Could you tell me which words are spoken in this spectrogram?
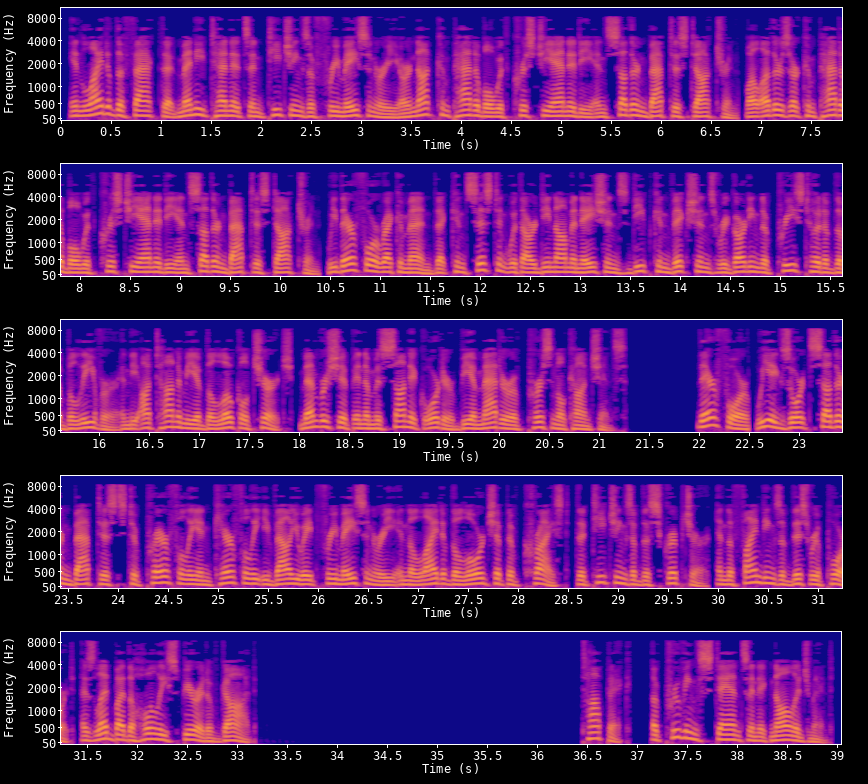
in light of the fact that many tenets and teachings of Freemasonry are not compatible with Christianity and Southern Baptist doctrine, while others are compatible with Christianity and Southern Baptist doctrine, we therefore recommend that consistent with our denomination's deep convictions regarding the priesthood of the believer and the autonomy of the local church, membership in a Masonic order be a matter of personal conscience. Therefore, we exhort Southern Baptists to prayerfully and carefully evaluate Freemasonry in the light of the Lordship of Christ, the teachings of the Scripture, and the findings of this report, as led by the Holy Spirit of God. Approving stance and acknowledgement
